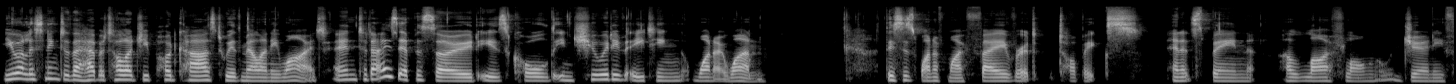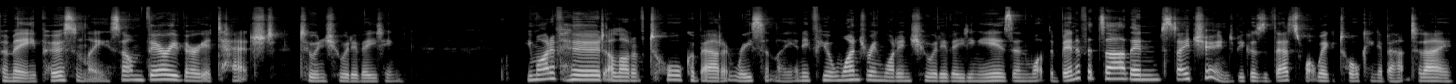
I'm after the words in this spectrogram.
You are listening to the Habitology podcast with Melanie White, and today's episode is called Intuitive Eating 101. This is one of my favorite topics, and it's been a lifelong journey for me personally. So I'm very, very attached to intuitive eating. You might have heard a lot of talk about it recently, and if you're wondering what intuitive eating is and what the benefits are, then stay tuned because that's what we're talking about today.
